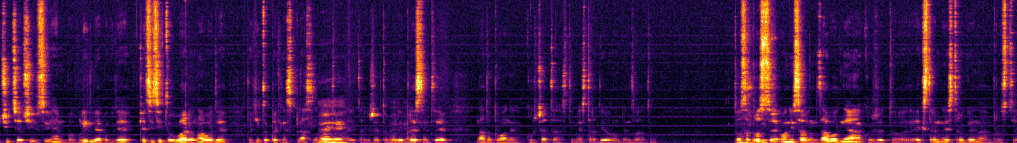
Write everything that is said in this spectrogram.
určite, či si neviem, v Lidli alebo kde, keď si si to uvaril na vode, tak ti to pekne splaslo potom, hey. takže to boli hey, presne tie nadopované kurčata s tým estradiolom, benzoátom. To sa proste, oni sa len zavodnia, akože to je extrémny estrogen a proste,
